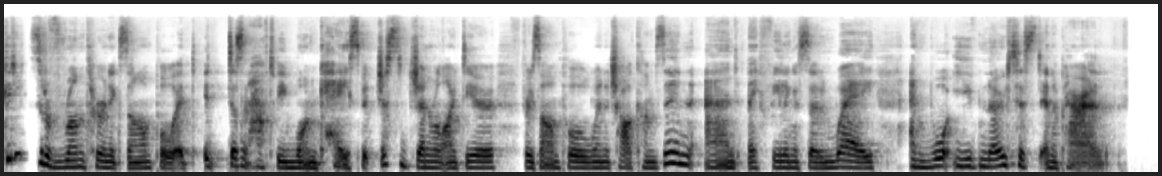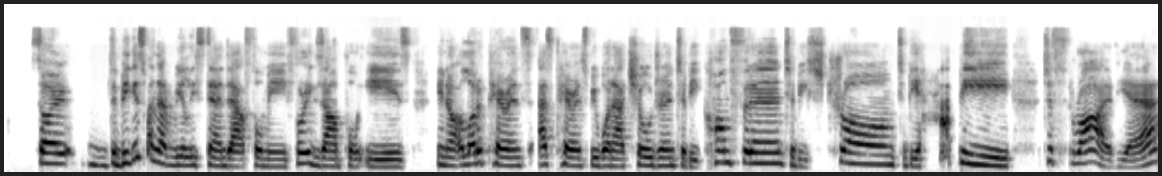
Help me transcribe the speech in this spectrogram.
Could you sort of run through an example? It, it doesn't have to be one case, but just a general idea. For example, when a child comes in and they're feeling a certain way and what you've noticed in a parent. So, the biggest one that really stands out for me, for example, is you know, a lot of parents, as parents, we want our children to be confident, to be strong, to be happy, to thrive. Yeah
